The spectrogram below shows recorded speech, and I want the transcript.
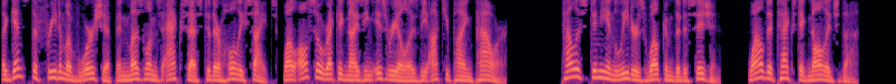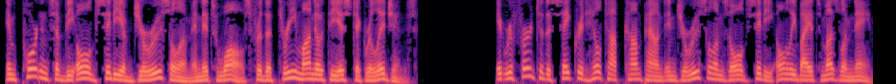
against the freedom of worship and Muslims' access to their holy sites, while also recognizing Israel as the occupying power. Palestinian leaders welcomed the decision. While the text acknowledged the Importance of the Old City of Jerusalem and its walls for the three monotheistic religions. It referred to the sacred hilltop compound in Jerusalem's Old City only by its Muslim name,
